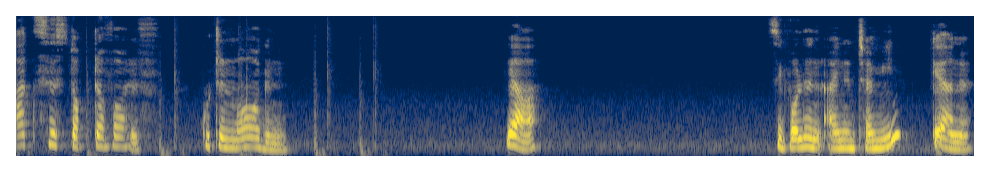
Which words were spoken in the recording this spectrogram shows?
Praxis Dr. Wolf. Guten Morgen. Ja. Sie wollen einen Termin? Gerne.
